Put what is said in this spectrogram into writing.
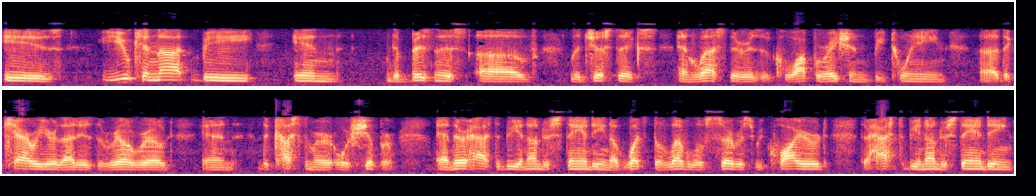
is you cannot be in the business of logistics unless there is a cooperation between uh, the carrier, that is the railroad, and the customer or shipper. And there has to be an understanding of what's the level of service required. There has to be an understanding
